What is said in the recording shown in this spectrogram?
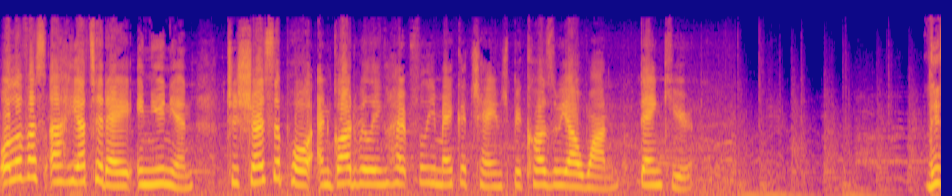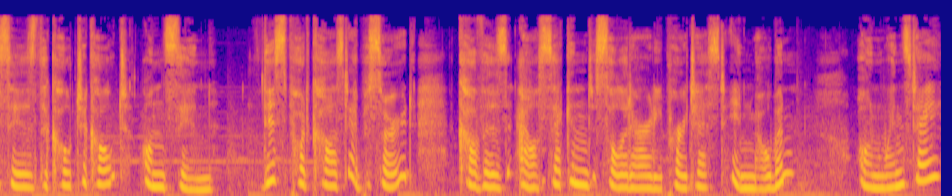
All of us are here today in union to show support and, God willing, hopefully make a change because we are one. Thank you. This is the Culture Cult on SYN. This podcast episode covers our second solidarity protest in Melbourne on Wednesday,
